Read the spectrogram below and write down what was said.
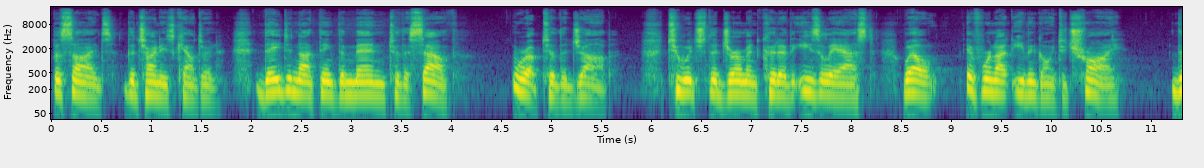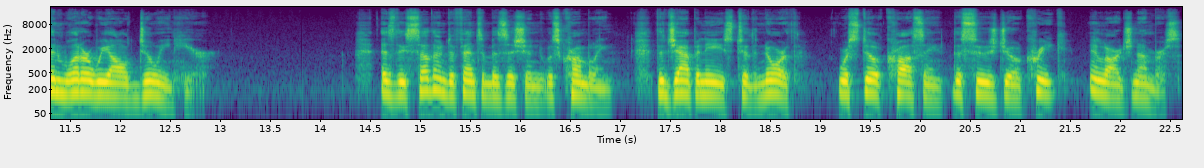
Besides, the Chinese countered, they did not think the men to the south were up to the job. To which the German could have easily asked, Well, if we're not even going to try, then what are we all doing here? As the southern defensive position was crumbling, the Japanese to the north were still crossing the Suzhou Creek in large numbers.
